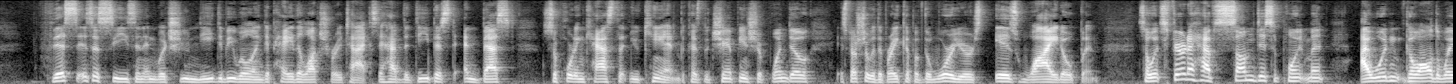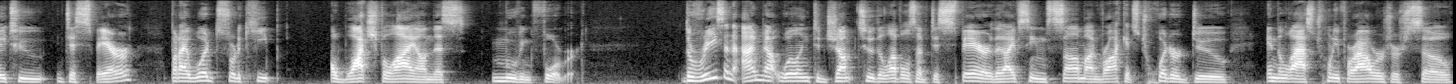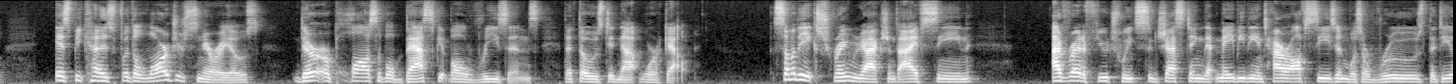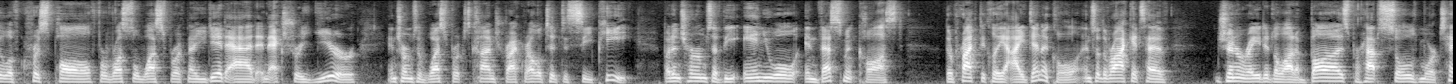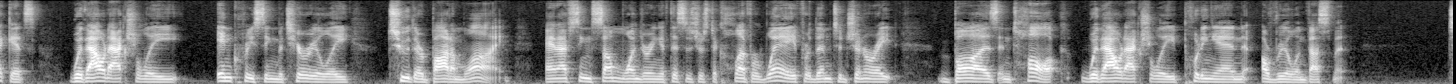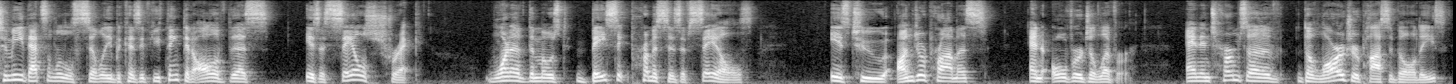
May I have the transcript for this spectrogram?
this is a season in which you need to be willing to pay the luxury tax to have the deepest and best supporting cast that you can because the championship window, especially with the breakup of the Warriors, is wide open. So it's fair to have some disappointment. I wouldn't go all the way to despair, but I would sort of keep a watchful eye on this moving forward the reason I'm not willing to jump to the levels of despair that I've seen some on Rockets Twitter do in the last 24 hours or so is because for the larger scenarios, there are plausible basketball reasons that those did not work out. Some of the extreme reactions I've seen, I've read a few tweets suggesting that maybe the entire offseason was a ruse, the deal of Chris Paul for Russell Westbrook. Now, you did add an extra year in terms of Westbrook's contract relative to CP, but in terms of the annual investment cost, they're practically identical. And so the Rockets have generated a lot of buzz, perhaps sold more tickets without actually increasing materially to their bottom line. And I've seen some wondering if this is just a clever way for them to generate buzz and talk without actually putting in a real investment. To me, that's a little silly because if you think that all of this is a sales trick, one of the most basic premises of sales is to underpromise and overdeliver. And in terms of the larger possibilities,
